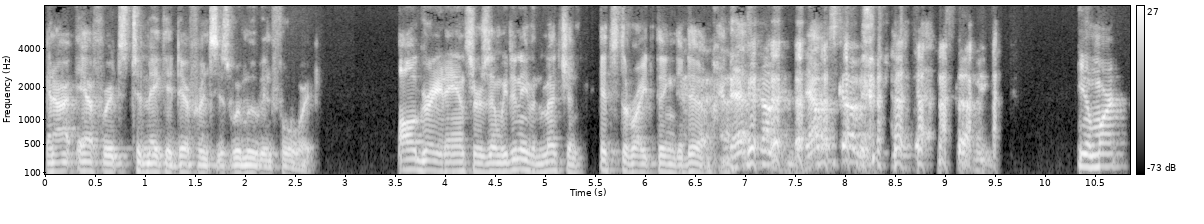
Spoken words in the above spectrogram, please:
and our efforts to make a difference as we're moving forward. All great answers, and we didn't even mention it's the right thing to do. That's coming. That was coming. That was coming. You know, Mark,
